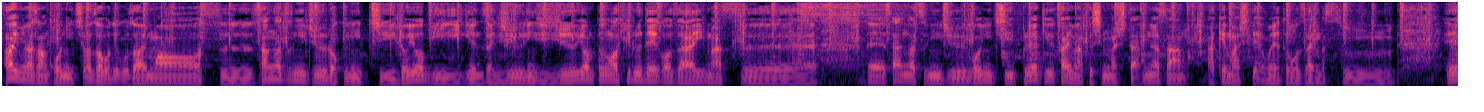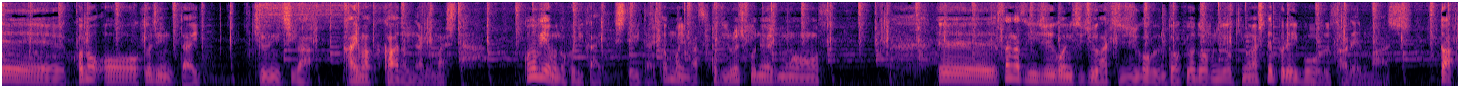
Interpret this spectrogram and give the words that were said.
はい、皆さん、こんにちは。ザボでございます。3月26日土曜日、現在12時14分お昼でございます。えー3月25日、プロ野球開幕しました。皆さん、明けましておめでとうございます。えーこの、巨人対中日が開幕カードになりました。このゲームの振り返りしてみたいと思います。どうぞよろしくお願いします。えー3月25日18時15分東京ドームにおきましてプレイボールされました。た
